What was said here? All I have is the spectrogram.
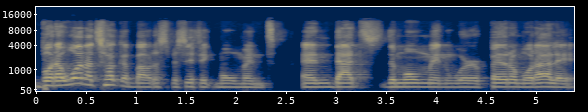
But I want to talk about a specific moment, and that's the moment where Pedro Morales,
